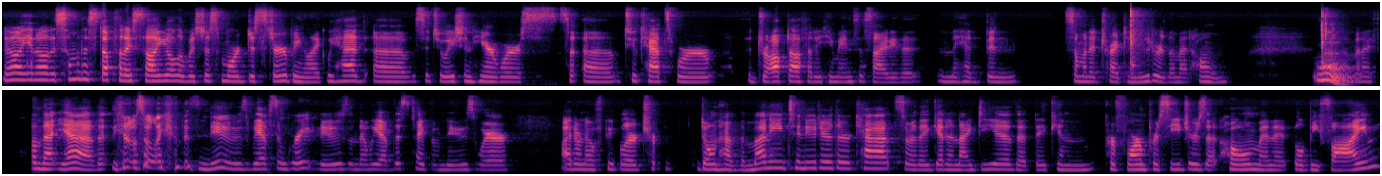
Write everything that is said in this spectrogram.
no, you know, some of the stuff that I saw, Yola, was just more disturbing. Like we had a situation here where uh, two cats were dropped off at a humane society that and they had been someone had tried to neuter them at home. Um, and I found that, yeah, that you know, so like this news, we have some great news, and then we have this type of news where I don't know if people are tr- don't have the money to neuter their cats, or they get an idea that they can perform procedures at home and it will be fine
